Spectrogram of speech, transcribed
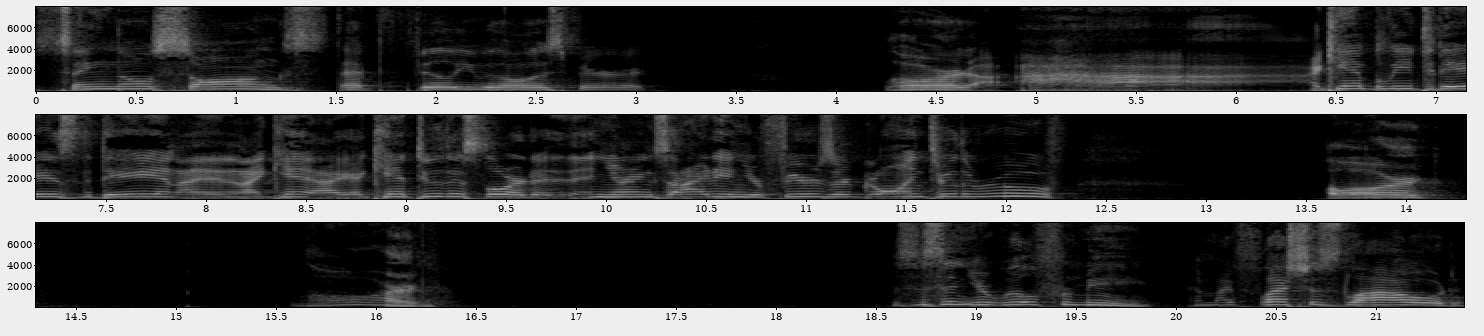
Sing those songs that fill you with the Holy Spirit. Lord, I, I can't believe today is the day, and I, and I can't I, I can't do this, Lord. And your anxiety and your fears are growing through the roof. Lord, Lord, this isn't your will for me, and my flesh is loud.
